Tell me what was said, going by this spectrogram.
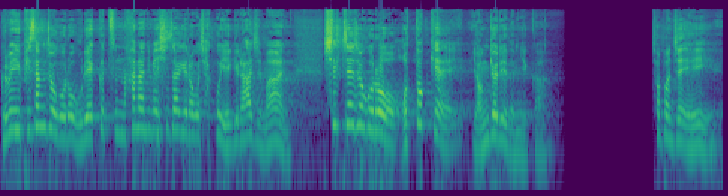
그러면 이 피상적으로 우리의 끝은 하나님의 시작이라고 자꾸 얘기를 하지만 실제적으로 어떻게 연결이 됩니까? 첫 번째 A,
